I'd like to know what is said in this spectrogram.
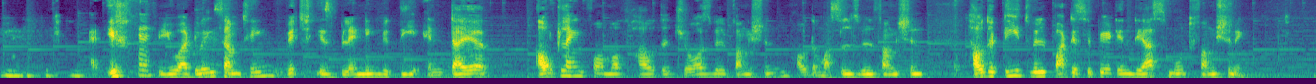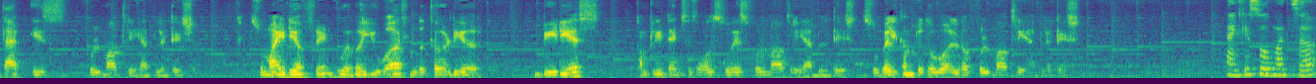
Mm-hmm. And if you are doing something which is blending with the entire outline form of how the jaws will function, how the muscles will function, how the teeth will participate in their smooth functioning, that is full mouth rehabilitation. So, my dear friend, whoever you are from the third year BDS, complete dentures also is full mouth rehabilitation. So, welcome to the world of full mouth rehabilitation. Thank you so much, sir.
